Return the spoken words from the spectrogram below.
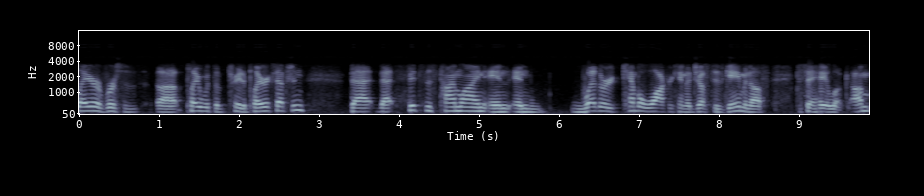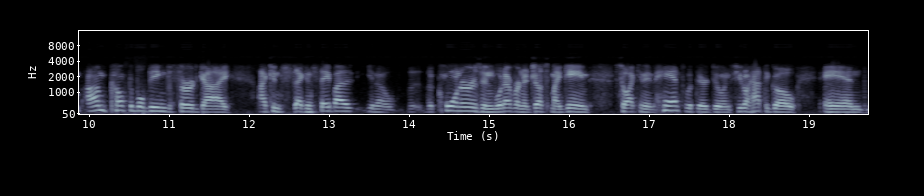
player versus uh, player with the traded player exception that that fits this timeline and and whether Kemba Walker can adjust his game enough to say, hey, look, I'm I'm comfortable being the third guy. I can I can stay by you know the, the corners and whatever and adjust my game so I can enhance what they're doing. So you don't have to go and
